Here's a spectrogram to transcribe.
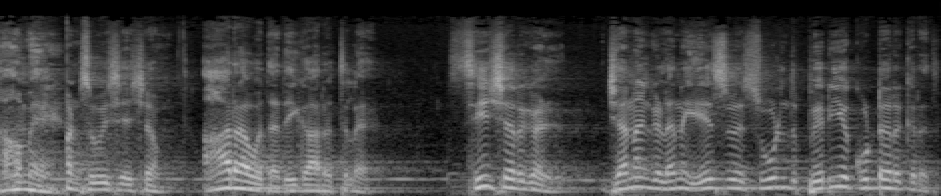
ஆமே சுவிசேஷம் ஆறாவது அதிகாரத்துல சீஷர்கள் ஜனங்கள் என இயேசுவை சூழ்ந்து பெரிய கூட்டம் இருக்கிறது.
